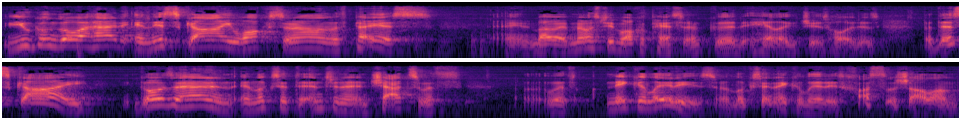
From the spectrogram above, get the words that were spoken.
you can go ahead, and this guy walks around with payas. And by the way, most people walk with payas are good Helig Jews, holy Jews. But this guy goes ahead and, and, looks at the internet and chats with with naked ladies, or looks at naked ladies. Chas shalom.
